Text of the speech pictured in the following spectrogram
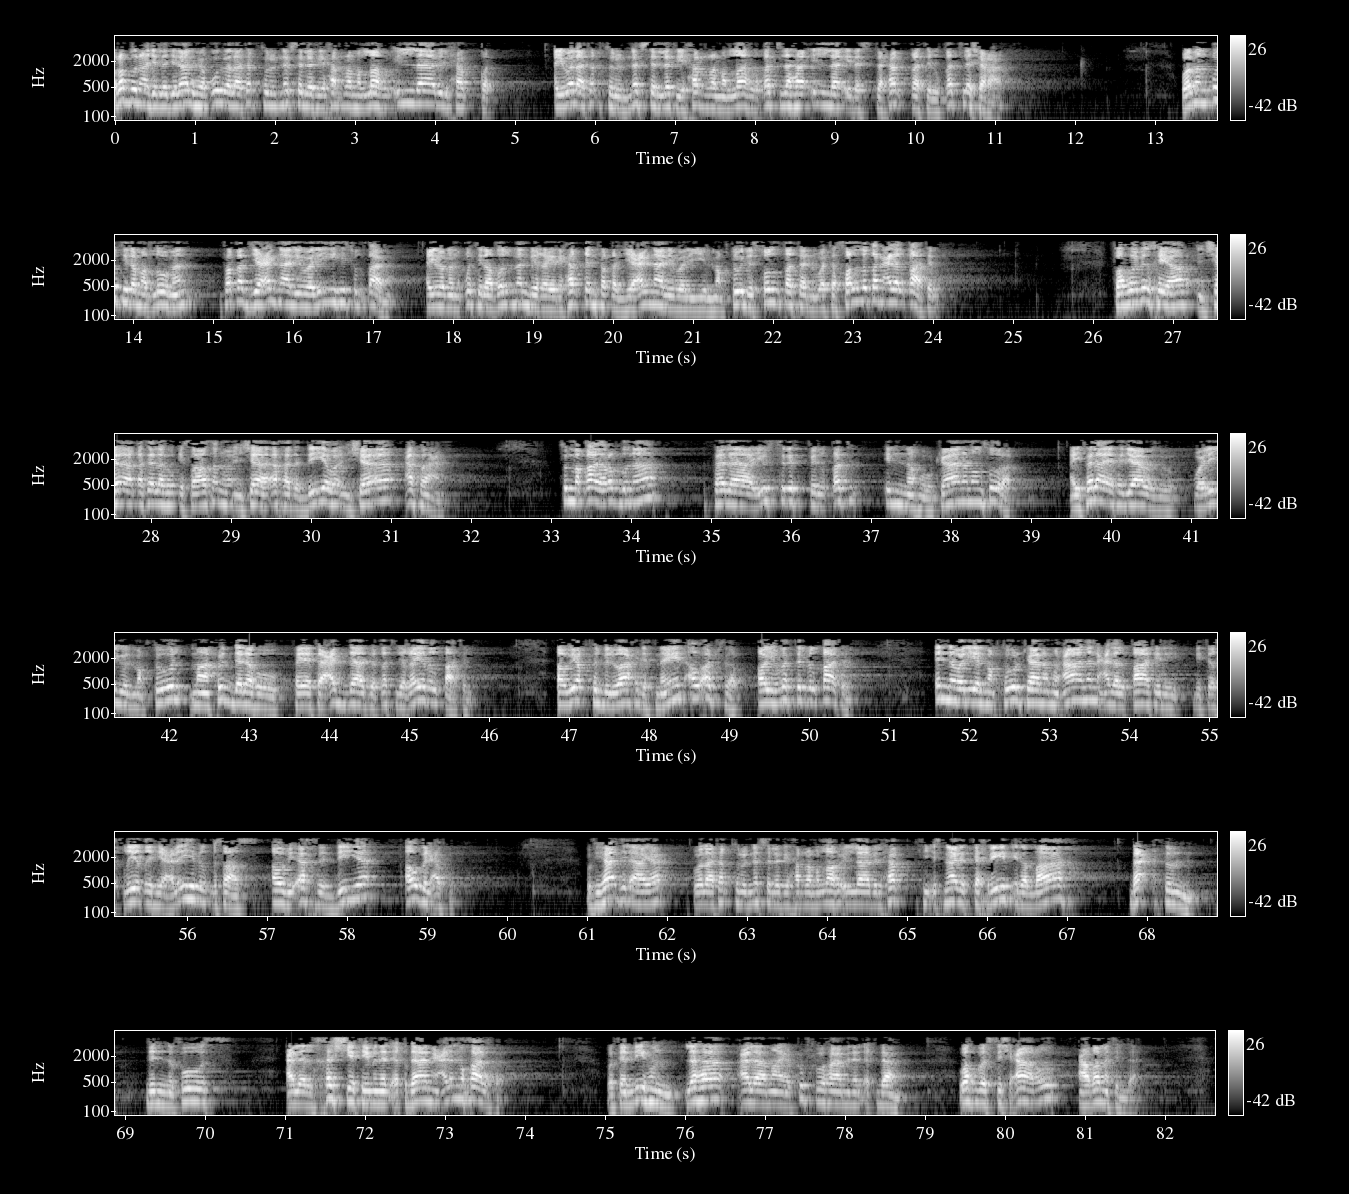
ربنا جل جلاله يقول ولا تقتلوا النفس التي حرم الله إلا بالحق. أي ولا تقتلوا النفس التي حرم الله قتلها إلا إذا استحقت القتل شرعا. ومن قتل مظلوما فقد جعلنا لوليه سلطانا. أي ومن قتل ظلما بغير حق فقد جعلنا لولي المقتول سلطة وتسلطا على القاتل. فهو بالخيار إن شاء قتله قصاصا وإن شاء أخذ الدية وإن شاء عفى عنه. ثم قال ربنا فلا يسرف في القتل إنه كان منصورا. أي فلا يتجاوز ولي المقتول ما حد له فيتعدى بقتل غير القاتل. أو يقتل بالواحد اثنين أو أكثر أو يمثل بالقاتل. إن ولي المقتول كان معانا على القاتل بتسليطه عليه بالقصاص أو بأخذ الدية أو بالعفو. وفي هذه الآية ولا تقتلوا النفس التي حرم الله إلا بالحق في إسناد التحريم إلى الله بعث للنفوس على الخشية من الإقدام على المخالفة. وتنبيه لها على ما يكفها من الإقدام وهو استشعار عظمة الله.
